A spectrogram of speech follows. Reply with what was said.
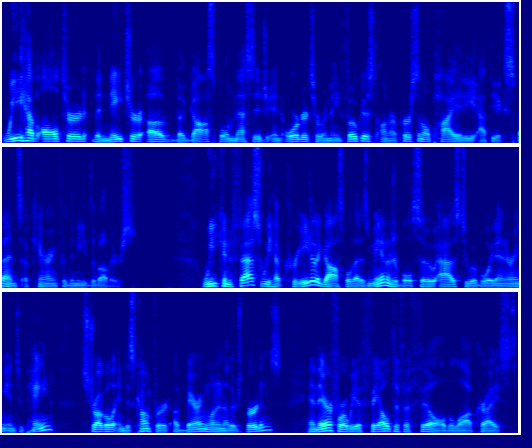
We have altered the nature of the gospel message in order to remain focused on our personal piety at the expense of caring for the needs of others. We confess we have created a gospel that is manageable so as to avoid entering into pain, struggle, and discomfort of bearing one another's burdens, and therefore we have failed to fulfill the law of Christ.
